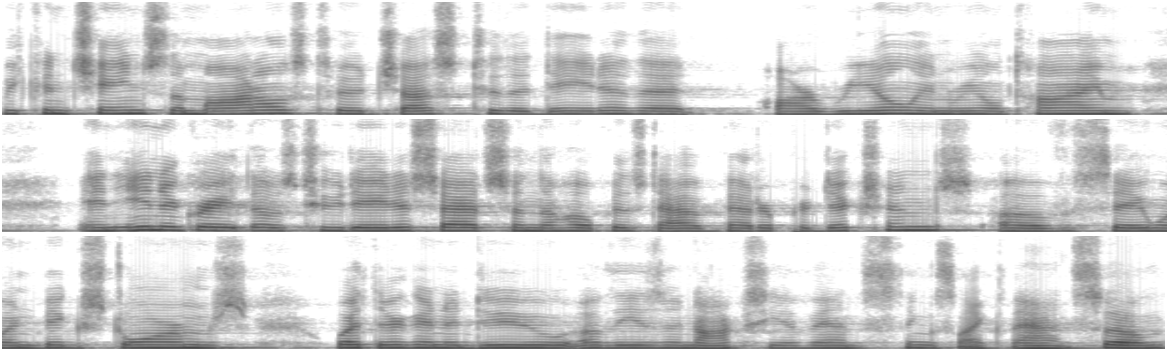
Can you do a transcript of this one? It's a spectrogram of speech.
we can change the models to adjust to the data that are real in real time and integrate those two data sets and the hope is to have better predictions of say when big storms what they're going to do of these anoxia events, things like that. So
